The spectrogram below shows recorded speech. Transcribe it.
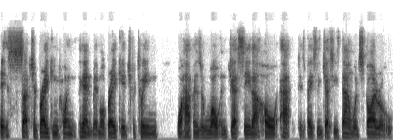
It's such a breaking point. Again, a bit more breakage between what happens with Walt and Jesse. That whole act is basically Jesse's downward spiral,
